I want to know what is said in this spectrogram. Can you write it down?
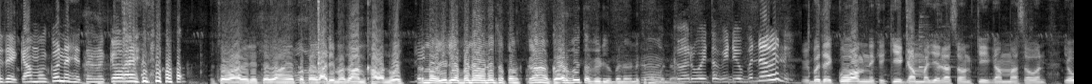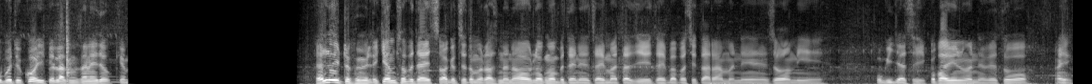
બધે કામો કોને હે? તમે કહેવાય જો આવી રીતે અહીંયા તો ભાઈ વાડીમાં આમ ખાવાનું હોય. ઘરનો વીડિયો બનાવે ને તો પણ ક્યાં ઘર હોય તો વીડિયો બનાવે ને ક્યાં બનાવે? ઘર હોય તો વીડિયો બનાવે ને? એ બધાય કો અમને કે કે ગામમાં જેલા છો ને કે ગામમાં છો ને એવું બધું કોઈ પેલા હું જણાઈ દઉં કે હેલો યુટ્યુબ ફેમિલી કેમ છો બધા સ્વાગત છે તમારા આજના નવા વ્લોગમાં બધાને જય માતાજી જય બાપા સીતારામ અને જો અમે ઉગી જશે કપાવીનું અને હવે તો અહીં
